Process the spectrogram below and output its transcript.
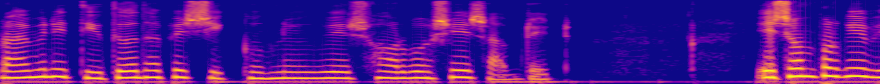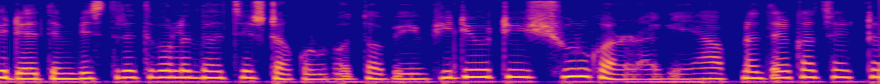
প্রাইমারি তৃতীয় ধাপের শিক্ষক নিয়োগের সর্বশেষ আপডেট। এ সম্পর্কে ভিডিওতে আমি বিস্তারিত বলে দেওয়ার চেষ্টা করব, তবে ভিডিওটি শুরু করার আগে আপনাদের কাছে একটা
